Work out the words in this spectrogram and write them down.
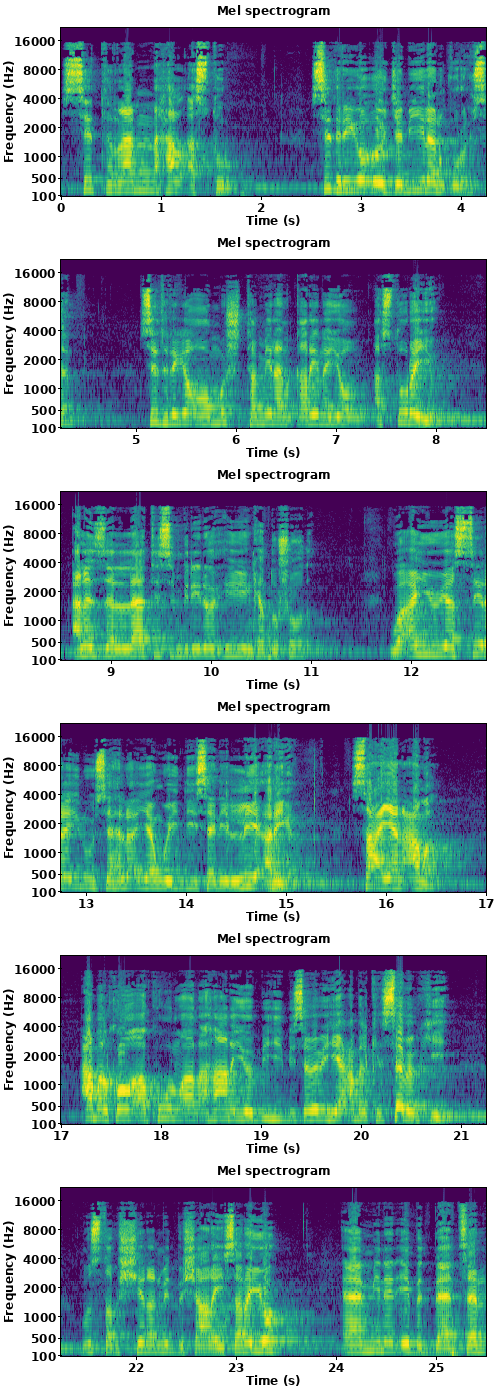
sitran hal astur. Sidriga oo jamiilan quruxsan sitriga oo mushtamilan qarinayo asturayo cala zallaati simbirirooxiyinka dushooda wa an yuyasira inuu sahlo ayaan weydiisani lii aniga. Sacyan camal. Camalka oo akuunu aan ahaanayo bihi bisababihi camalka sababkii. Mustabshiran mid bishaaraysanayo aaminan ee badbaadsan.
